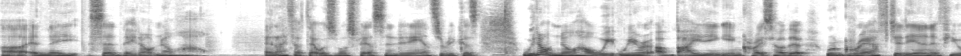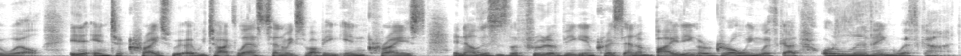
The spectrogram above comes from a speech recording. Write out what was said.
Uh, and they said they don't know how. And I thought that was the most fascinating answer because we don't know how we, we are abiding in Christ, how that we're grafted in, if you will, in, into Christ. We, we talked last 10 weeks about being in Christ. And now this is the fruit of being in Christ and abiding or growing with God or living with God.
